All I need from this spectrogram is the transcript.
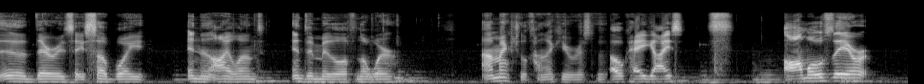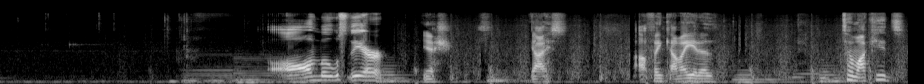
uh, there is a subway in an island in the middle of nowhere? I'm actually kind of curious. Okay, guys. Almost there. Almost there. Yes. Guys, I think I made it. To my kids.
